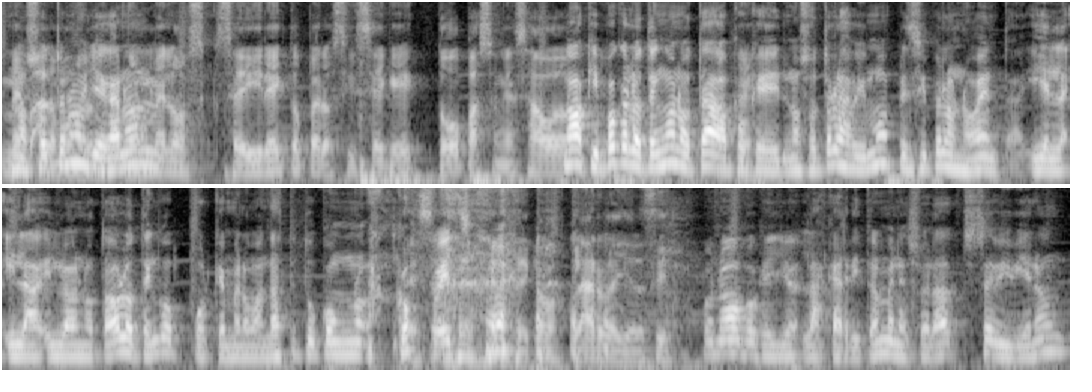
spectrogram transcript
me- Nosotros nos llegaron. No me los sé directo, pero sí sé que todo pasó en esa hora. No, aquí porque lo tengo anotado, porque nosotros las vimos a principios de los 90. Y, el- y la- y lo anotado lo tengo porque me lo mandaste tú con, con fecha. Claro, yo sí. O no, porque yo- las carritas en Venezuela se vivieron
